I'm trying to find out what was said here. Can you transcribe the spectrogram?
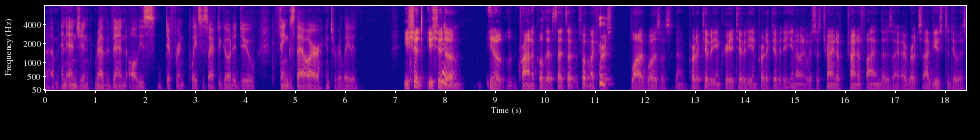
um, an engine rather than all these different places I have to go to do things that are interrelated. You should you should um you know chronicle this. That's, that's what my first blog was was uh, productivity and creativity and productivity. You know, and it was just trying to trying to find those. I, I wrote so I've used to do Todoist.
